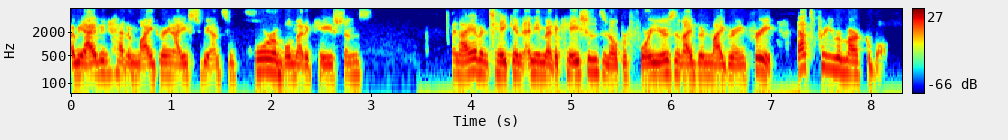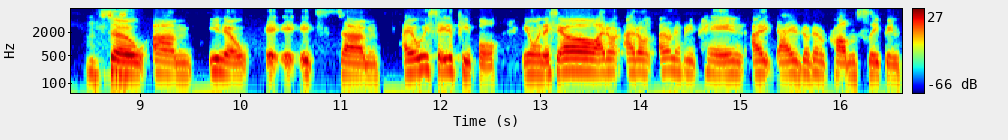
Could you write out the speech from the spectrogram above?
I mean, I haven't had a migraine. I used to be on some horrible medications, and I haven't taken any medications in over four years, and I've been migraine free. That's pretty remarkable. Mhm. So, um, you know, it, it- it's. Um, I always say to people, you know, when they say, "Oh, I don't, I don't, I don't have any pain. I, I don't have a problem sleeping."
